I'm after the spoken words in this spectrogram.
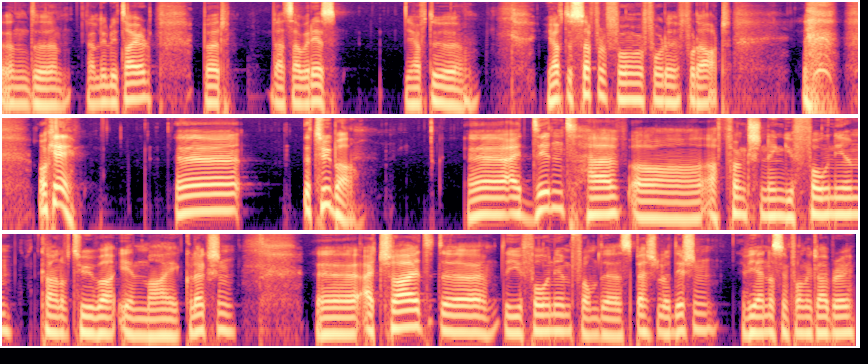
and a little bit tired. But that's how it is. You have to you have to suffer for for the for the art. okay, uh, the tuba. Uh, I didn't have a functioning euphonium kind of tuba in my collection. Uh, I tried the the euphonium from the special edition Vienna Symphonic Library.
